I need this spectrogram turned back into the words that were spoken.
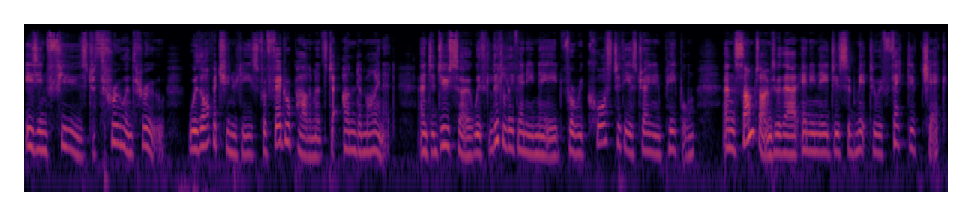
is infused through and through with opportunities for federal parliaments to undermine it, and to do so with little, if any, need for recourse to the Australian people, and sometimes without any need to submit to effective check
